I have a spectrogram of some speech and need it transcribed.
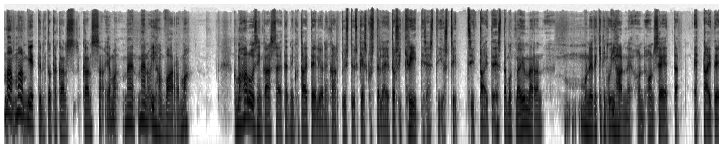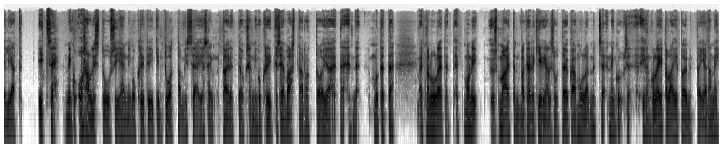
Mä, mä oon miettinyt tota kans, kanssa ja mä, mä, en, mä en ole ihan varma – kun mä haluaisin kanssa, että niin kuin taiteilijoiden kanssa pystyisi keskustelemaan tosi kriittisesti just siitä, siitä taiteesta, mutta mä ymmärrän, mun jotenkin niin kuin ihanne on, on se, että, että taiteilijat itse niin kuin osallistuu siihen niin kuin kritiikin tuottamiseen ja sen taideteoksen niin kuin kriittiseen vastaanottoon. Ja että, että, mutta että, että mä luulen, että, että moni, jos mä ajattelen vaikka tätä kirjallisuutta, joka on mulle nyt se, niin kuin se ikään kuin leipälajitoimittajana, niin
